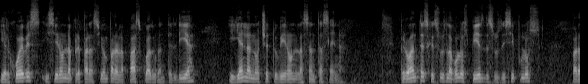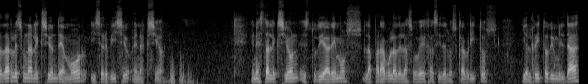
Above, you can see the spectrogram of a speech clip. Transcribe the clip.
y el jueves hicieron la preparación para la Pascua durante el día y ya en la noche tuvieron la Santa Cena. Pero antes Jesús lavó los pies de sus discípulos para darles una lección de amor y servicio en acción. En esta lección estudiaremos la parábola de las ovejas y de los cabritos y el rito de humildad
